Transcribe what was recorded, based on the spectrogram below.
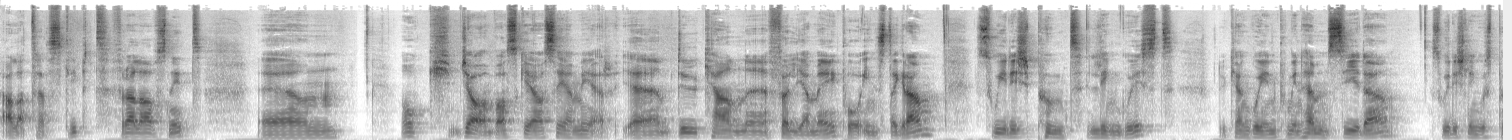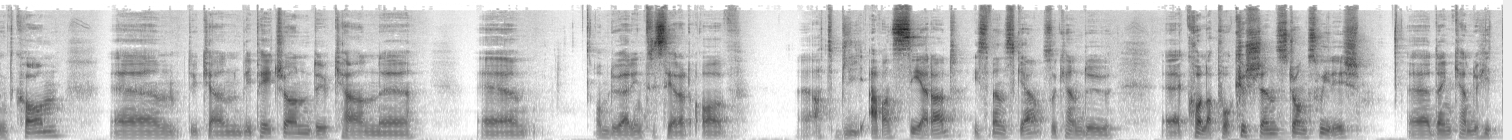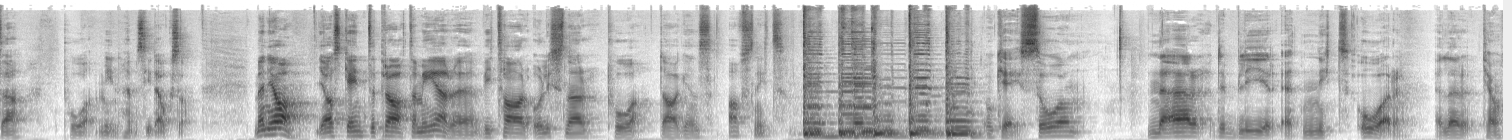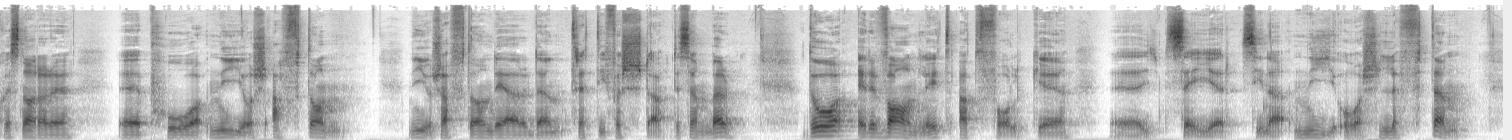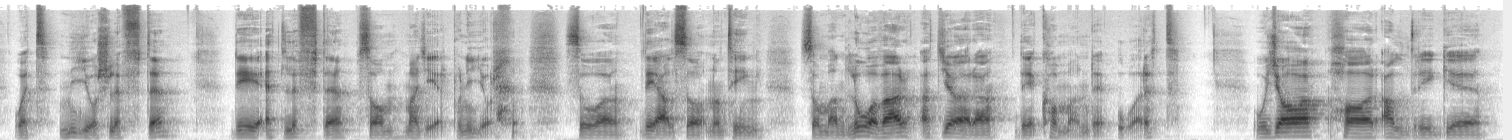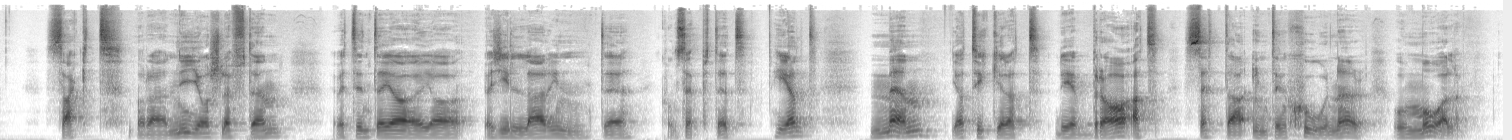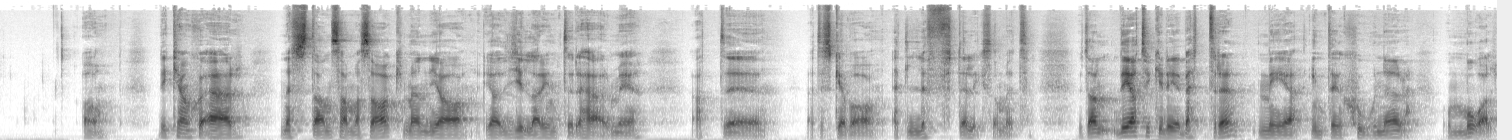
alla transkript för alla avsnitt. Eh, och ja, vad ska jag säga mer? Ehm, du kan eh, följa mig på Instagram swedish.linguist Du kan gå in på min hemsida swedishlinguist.com ehm, Du kan bli Patreon, du kan eh, eh, om du är intresserad av eh, att bli avancerad i svenska så kan du kolla på kursen Strong Swedish. Den kan du hitta på min hemsida också. Men ja, jag ska inte prata mer. Vi tar och lyssnar på dagens avsnitt. Okej, okay, så när det blir ett nytt år eller kanske snarare eh, på nyårsafton Nyårsafton det är den 31 december Då är det vanligt att folk eh, eh, säger sina nyårslöften. Och ett nyårslöfte det är ett löfte som man ger på nyår. Så det är alltså någonting som man lovar att göra det kommande året. Och jag har aldrig eh, sagt några nyårslöften. Jag vet inte, jag, jag, jag gillar inte konceptet helt. Men jag tycker att det är bra att sätta intentioner och mål. Ja, det kanske är nästan samma sak men jag, jag gillar inte det här med att eh, att det ska vara ett löfte liksom ett, utan det jag tycker det är bättre med intentioner och mål.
